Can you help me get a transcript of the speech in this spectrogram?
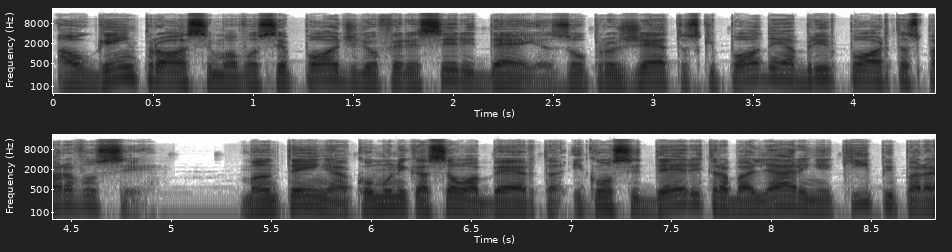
Alguém próximo a você pode lhe oferecer ideias ou projetos que podem abrir portas para você. Mantenha a comunicação aberta e considere trabalhar em equipe para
